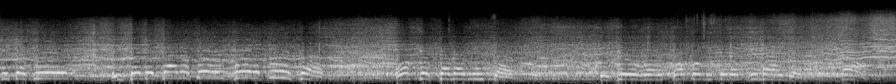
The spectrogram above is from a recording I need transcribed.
de gagner. Il se décale encore une fois de plus. Oh que ça va vite. Euh, Grimal. Non,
